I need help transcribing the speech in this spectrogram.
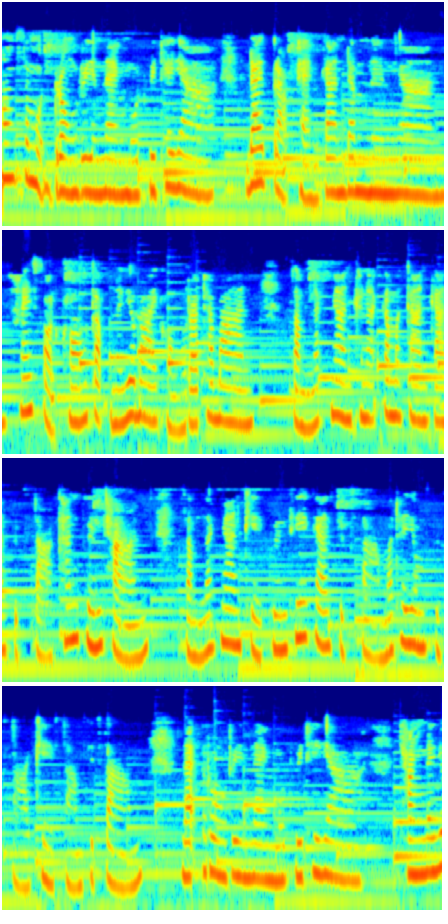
ห้องสมุดโรงเรียนแนงมุดวิทยา ได้ปรับแผนการดำเนินงาน ให้สอดคล้องกับนโยบายของรัฐบาล สำนักงานคณะกรรมการการศึกษาขั้นพื้นฐาน สำนักงานเขตพื้นที่การศึกษามัธยมศึกษาเขต 33 และโรงเรียนแนงมุดวิทยา ทั้งนโย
